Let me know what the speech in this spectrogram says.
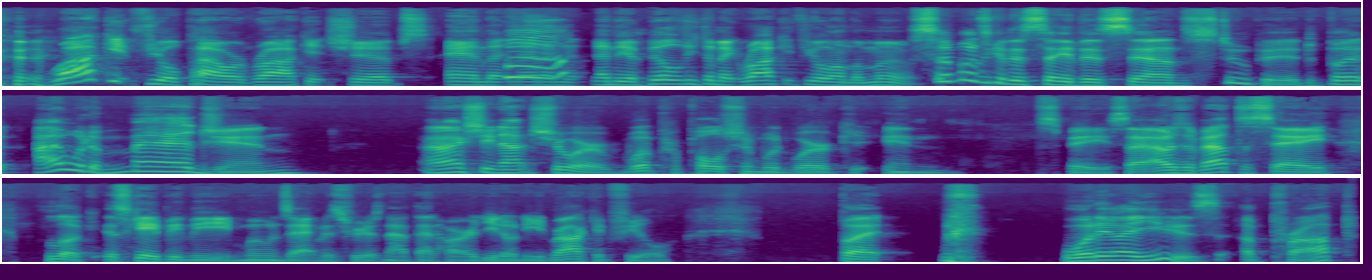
rocket fuel powered rocket ships and the, and, and the ability to make rocket fuel on the moon. Someone's going to say this sounds stupid, but I would imagine. I'm actually not sure what propulsion would work in space. I, I was about to say, look, escaping the moon's atmosphere is not that hard. You don't need rocket fuel. But what do I use? A prop?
